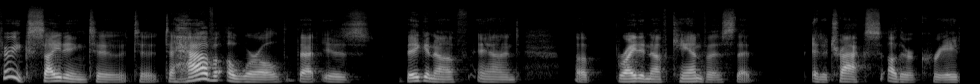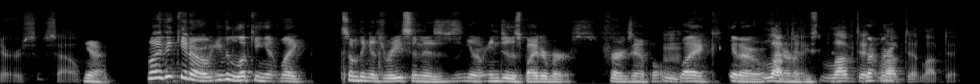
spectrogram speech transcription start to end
very exciting to to to have a world that is big enough and a bright enough canvas that it attracts other creators. So yeah, well, I think you know even looking at like something as recent as you know into the Spider Verse, for example, mm. like you know loved it, loved it, loved it, loved it.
